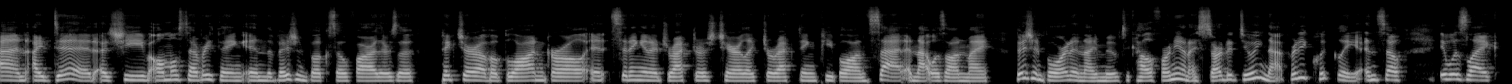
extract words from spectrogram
and I did achieve almost everything in the vision book so far. There's a picture of a blonde girl sitting in a director's chair, like directing people on set. And that was on my vision board. And I moved to California and I started doing that pretty quickly. And so it was like,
